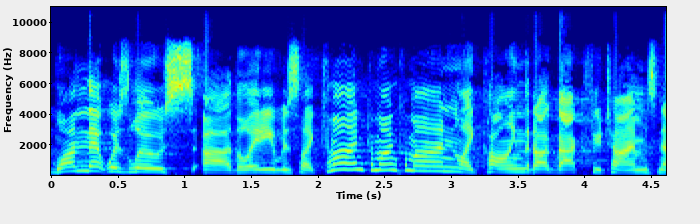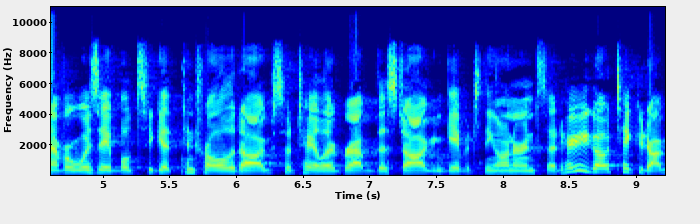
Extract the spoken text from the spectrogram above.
one that was loose, uh, the lady was like, "Come on, come on, come on!" Like calling the dog back a few times. Never was able to get control of the dog. So Taylor grabbed this dog and gave it to the owner and said, "Here you go, take your dog."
